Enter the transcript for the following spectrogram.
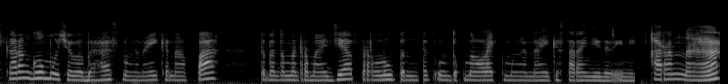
Sekarang gue mau coba bahas mengenai kenapa teman-teman remaja perlu penting untuk melek mengenai kesetaraan gender ini. Karena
